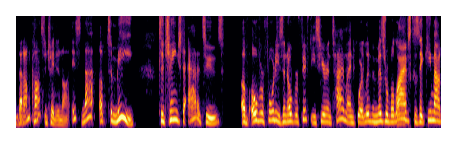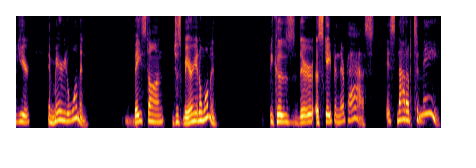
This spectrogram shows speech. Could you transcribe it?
that I'm concentrated on. It's not up to me to change the attitudes of over 40s and over 50s here in Thailand who are living miserable lives because they came out here and married a woman based on just marrying a woman because they're escaping their past. It's not up to me.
